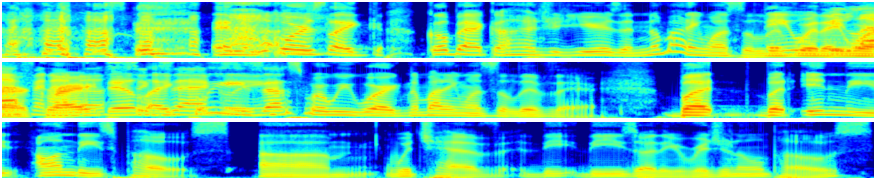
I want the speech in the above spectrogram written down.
like this. and of course, like go back a hundred years, and nobody wants to live They where they work, right? us, They're like, please, that's where we work. Nobody wants to live there. But, but in the on these posts, um, which have the these are the original posts,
